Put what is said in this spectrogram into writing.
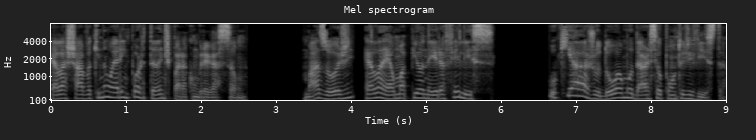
ela achava que não era importante para a congregação. Mas hoje ela é uma pioneira feliz. O que a ajudou a mudar seu ponto de vista?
